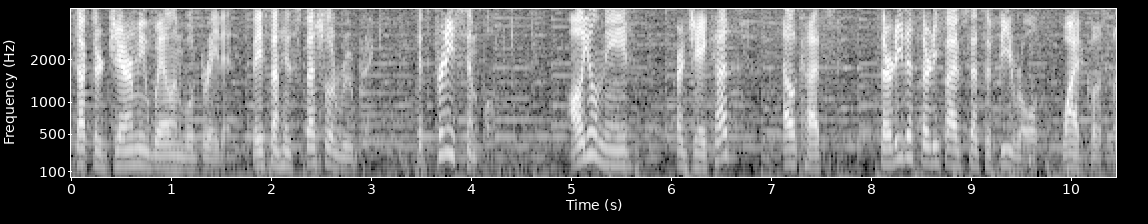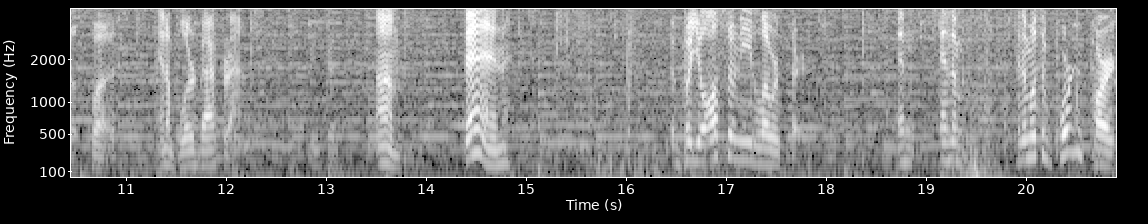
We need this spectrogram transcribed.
Dr. Jeremy Whalen will grade it, based on his special rubric. It's pretty simple. All you'll need are J cuts, L cuts, 30 to 35 sets of B-roll, wide, close, close, close, and a blurred background. Um, then, but you'll also need lower thirds. And, and, the, and the most important part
